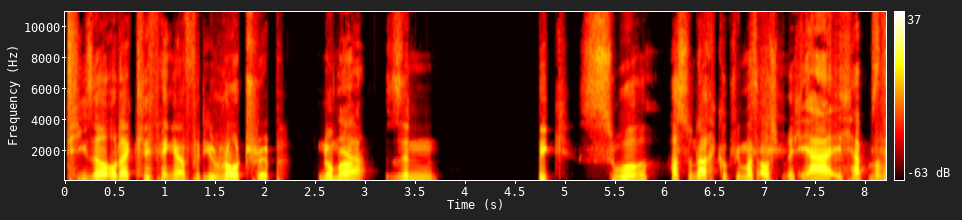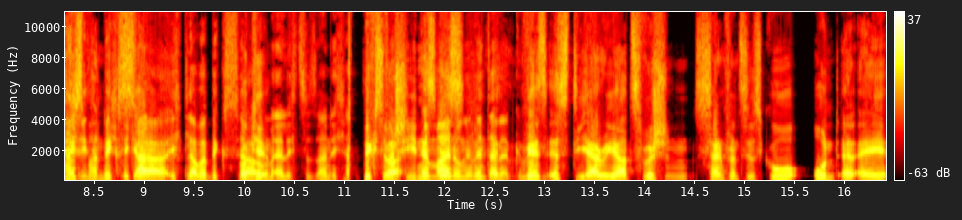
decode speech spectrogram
Teaser oder Cliffhanger für die Roadtrip-Nummer Ja. sind Big Sur. Hast du nachgeguckt, wie man es ausspricht? Ja, ich habe Weiß man Big nicht. Sur. Ich glaube Big Sur, Okay. um ehrlich zu sein. Ich habe verschiedene Es Meinungen ist, im Internet gefunden. Es ist die Area zwischen San Francisco und LA,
